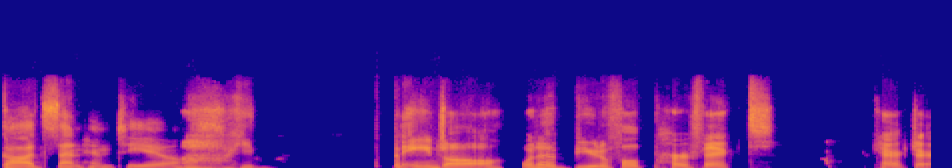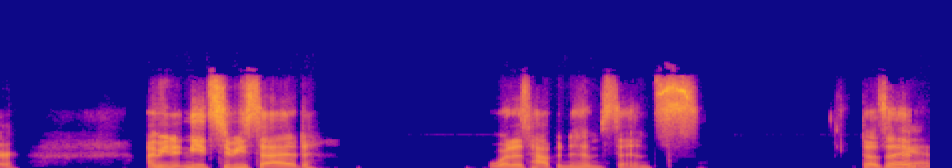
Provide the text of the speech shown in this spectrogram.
God sent him to you. Oh, he an angel. What a beautiful, perfect character. I mean, it needs to be said what has happened to him since. Does it? Yeah.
